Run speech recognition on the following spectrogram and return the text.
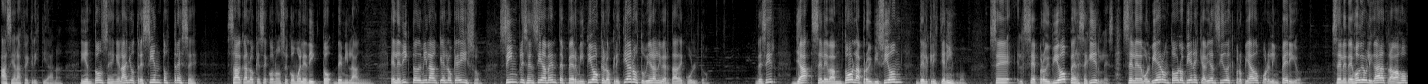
hacia la fe cristiana. Y entonces en el año 313 saca lo que se conoce como el Edicto de Milán. El Edicto de Milán, ¿qué es lo que hizo? Simple y sencillamente permitió que los cristianos tuvieran libertad de culto. Es decir, ya se levantó la prohibición del cristianismo. Se, se, prohibió perseguirles. Se le devolvieron todos los bienes que habían sido expropiados por el imperio se les dejó de obligar a trabajos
